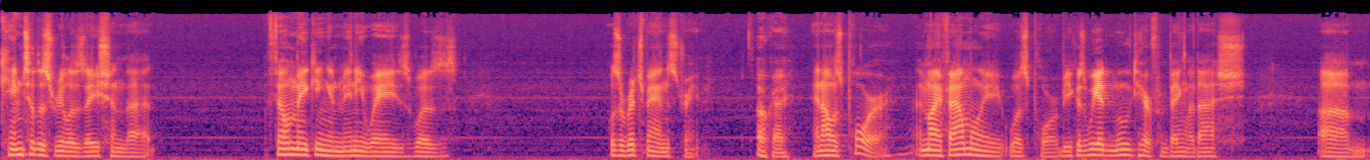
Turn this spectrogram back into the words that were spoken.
came to this realization that filmmaking in many ways was was a rich man's dream. Okay. And I was poor, and my family was poor because we had moved here from Bangladesh. Um,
